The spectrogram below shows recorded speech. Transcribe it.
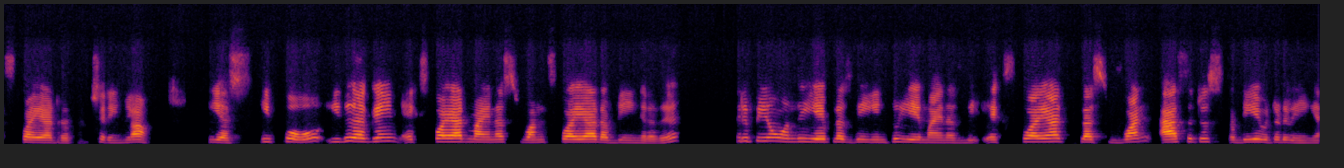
x squared இருக்கு சரிங்களா எஸ் இப்போ இது again x squared minus 1 squared அப்படிங்கிறது திருப்பியும் வந்து a plus b into a minus b x squared plus 1 as it is அப்படியே விட்டுடுவீங்க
